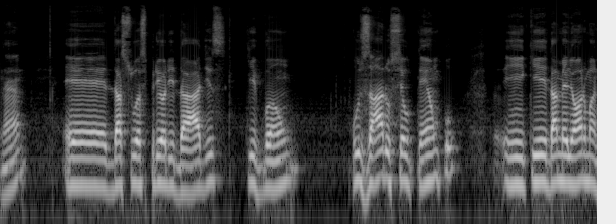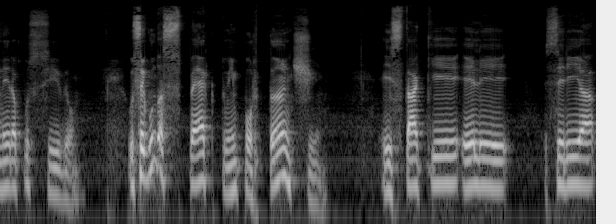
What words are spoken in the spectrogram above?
né, é, das suas prioridades que vão usar o seu tempo e que da melhor maneira possível. O segundo aspecto importante está que ele seria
